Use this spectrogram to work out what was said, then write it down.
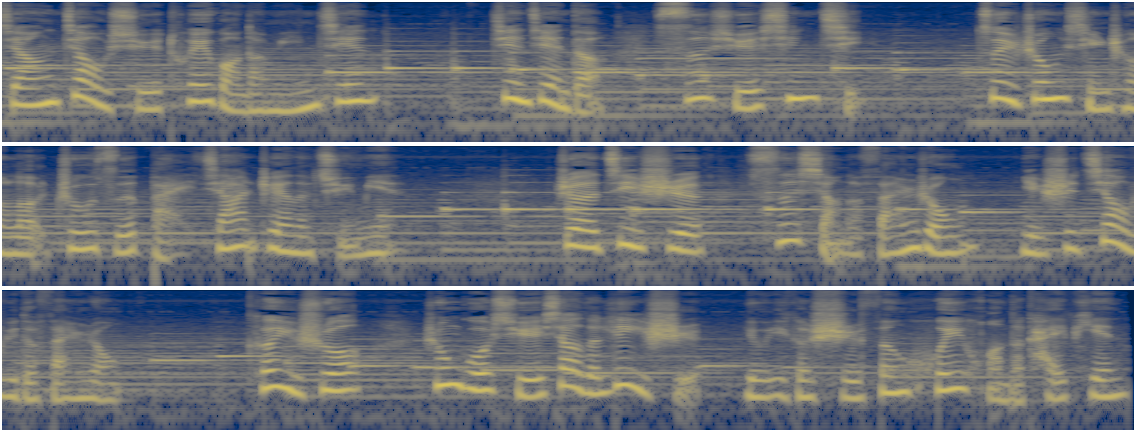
将教学推广到民间，渐渐的私学兴起。最终形成了诸子百家这样的局面，这既是思想的繁荣，也是教育的繁荣。可以说，中国学校的历史有一个十分辉煌的开篇。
